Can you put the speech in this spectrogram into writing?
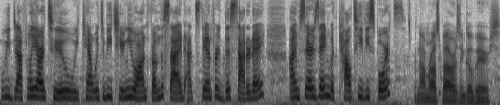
We definitely are too. We can't wait to be cheering you on from the side at Stanford this Saturday. I'm Sarah Zhang with Cal TV Sports. And I'm Ross Bowers and Go Bears.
